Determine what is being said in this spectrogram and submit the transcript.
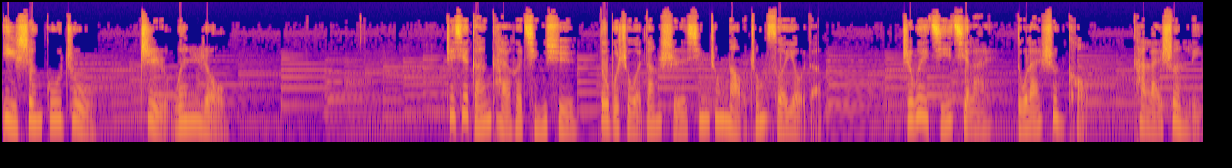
一生孤注。”致温柔，这些感慨和情绪都不是我当时心中脑中所有的，只为集起来读来顺口，看来顺利，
